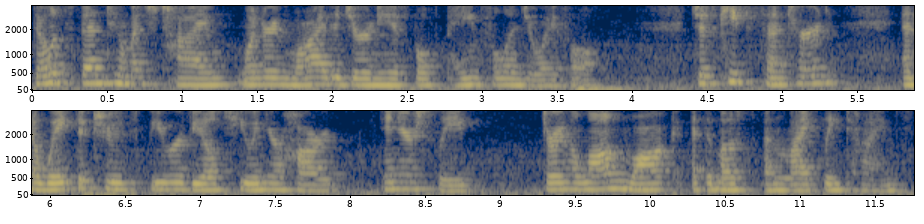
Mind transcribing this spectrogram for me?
Don't spend too much time wondering why the journey is both painful and joyful. Just keep centered and await the truth be revealed to you in your heart, in your sleep, during a long walk at the most unlikely times.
